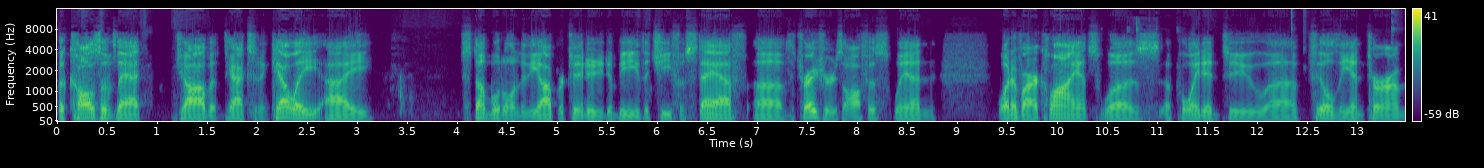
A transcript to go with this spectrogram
because of that job at Jackson and Kelly, I stumbled onto the opportunity to be the chief of staff of the treasurer's office when one of our clients was appointed to uh, fill the interim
